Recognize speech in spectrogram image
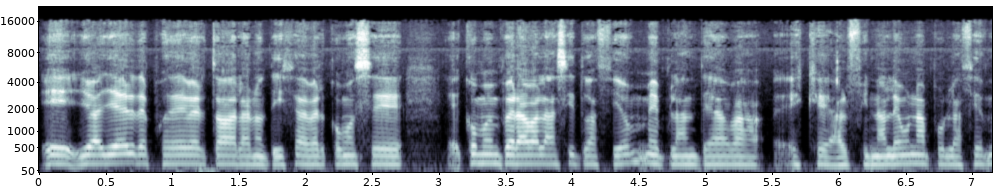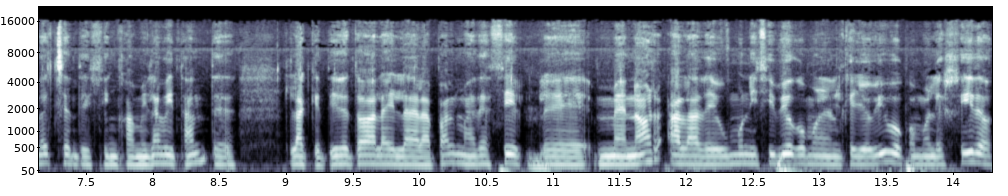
eh, yo ayer, después de ver toda la noticia, de ver cómo, se, eh, cómo empeoraba la situación, me planteaba, es que al final es una población de 85.000 habitantes, la que tiene toda la isla de La Palma, es decir, eh, menor a la de un municipio como en el que yo vivo, como elegido.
